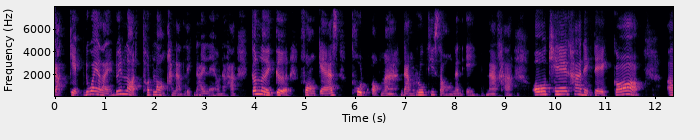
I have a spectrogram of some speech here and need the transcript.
กักเก็บด้วยอะไร ด้วยหลอดทดลองขนาดเล็กได้แล้วนะคะ ก็เลยเกิดฟองแก๊สผุดออกมาดังรูปที่ 2 นั่นเองนะคะ โอเคค่ะเด็กๆก็อื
